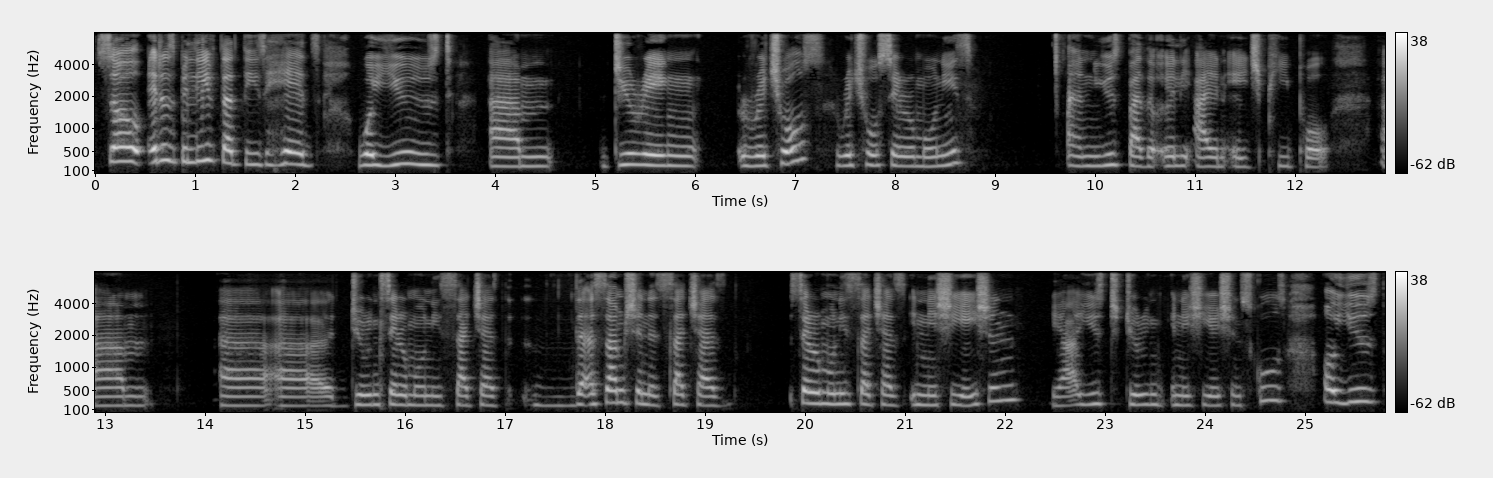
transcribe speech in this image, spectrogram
So it is believed that these heads were used um, during rituals, ritual ceremonies, and used by the early Iron Age people. Um, uh, uh, during ceremonies such as the assumption is such as ceremonies such as initiation yeah used during initiation schools or used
